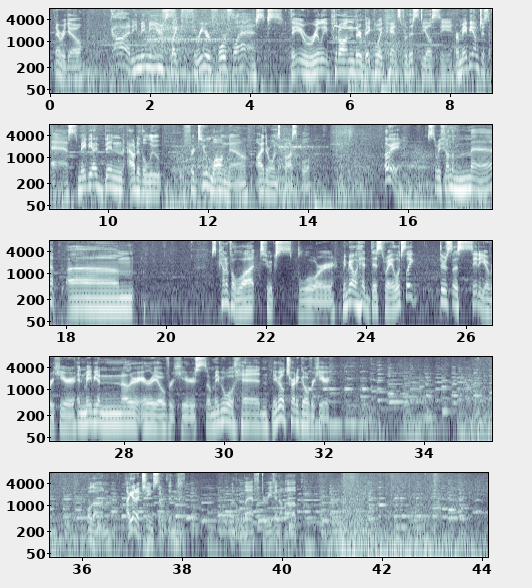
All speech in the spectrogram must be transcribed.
There we go. God, he made me use like three or four flasks. They really put on their big boy pants for this DLC. Or maybe I'm just ass. Maybe I've been out of the loop for too long now. Either one's possible. Okay, so we found the map. Um... It's kind of a lot to explore. Maybe I'll head this way. It looks like there's a city over here and maybe another area over here. So maybe we'll head... Maybe I'll try to go over here. Hold on. I gotta change something. Or the left or even up.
